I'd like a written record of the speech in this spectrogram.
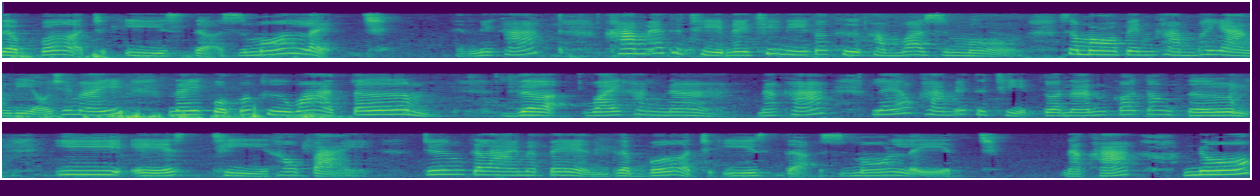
the bird is the smallest เห็นไหมคะคำ adjective ในที่นี้ก็คือคำว่า small small เป็นคำพยางค์เดี่ยวใช่ไหม ในกฎก็คือว่าเติม the ไว้ข้างหน้านะคะ แล้วคำ adjective ตัวนั้นก็ต้องเติม est เข้าไป จึงกลายมาเป็น the bird is the smallest นะคะ นก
